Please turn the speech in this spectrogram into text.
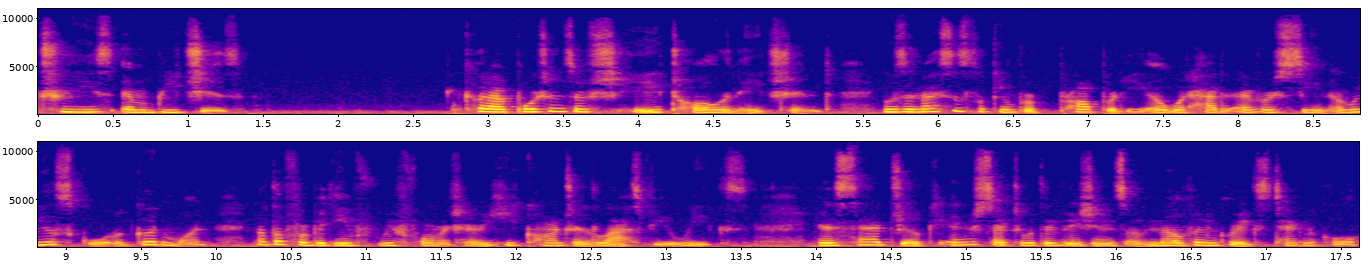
trees, and beeches cut out portions of shade tall and ancient. It was the nicest looking property Elwood had ever seen, a real school, a good one, not the forbidding reformatory he conjured the last few weeks. In a sad joke, intersected with the visions of Melvin Griggs Technical,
